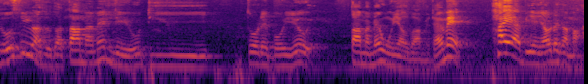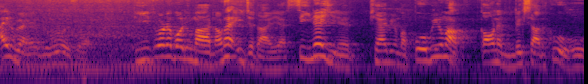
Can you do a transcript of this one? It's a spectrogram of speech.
low speed မှာဆိုတော့တာမန်မဲ့လေကိုဒီ throttle body ကိုတာမန်မဲ့ဝင်ရောက်သွားမယ်ဒါပေမဲ့ high အပြင်ရောက်တဲ့ခါမှာအဲ့ run app ဘယ်လိုလုပ်လဲဆိုတော့ဒီ throttle body မှာနောက်ထပ် ejector တွေက C နဲ့ E နဲ့ဖျန်းပြီးတော့မှပို့ပြီးတော့မှကောင်းတဲ့ mixer တစ်ခုကို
